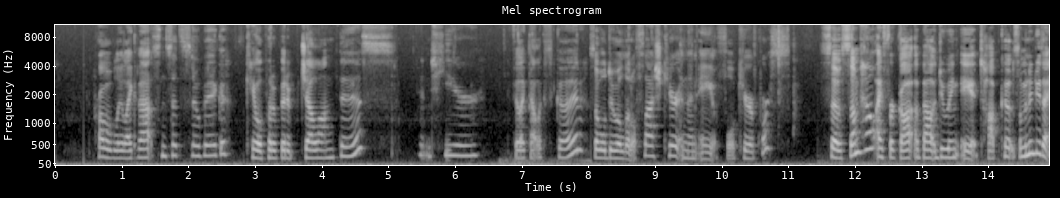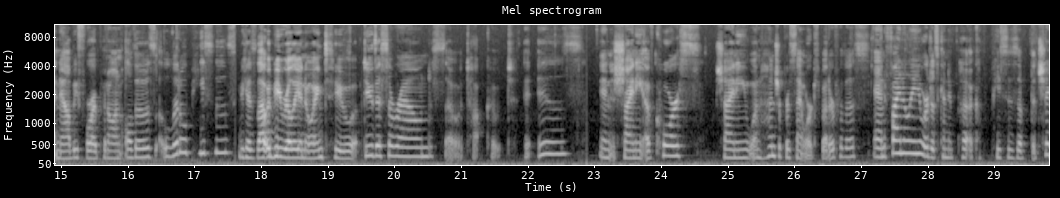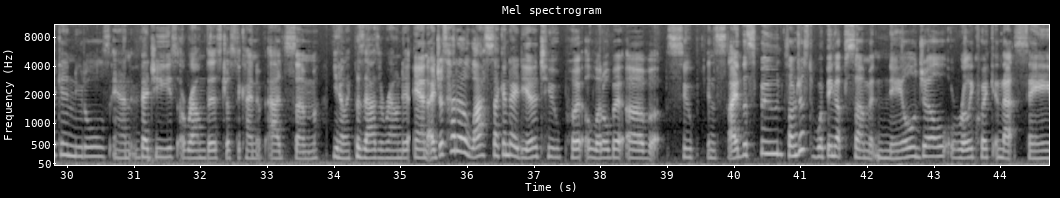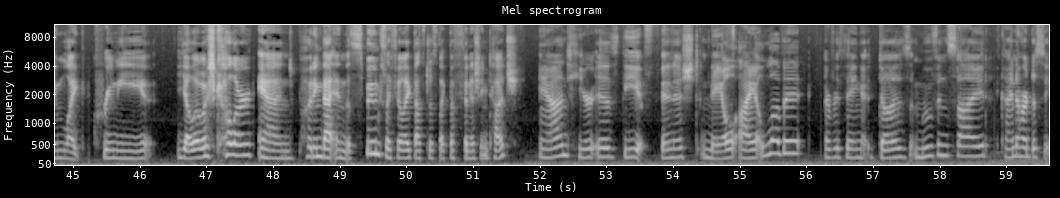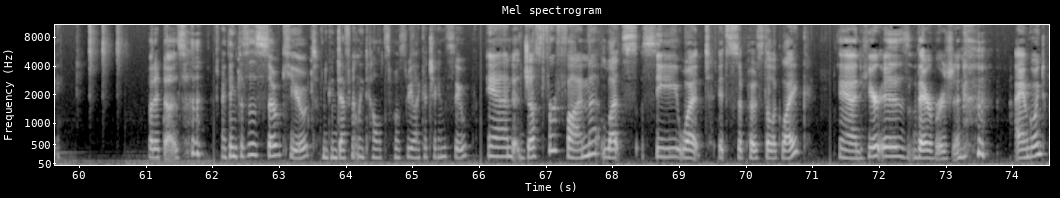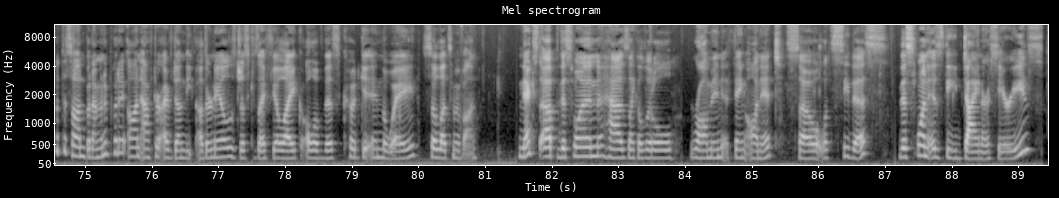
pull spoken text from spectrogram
Probably like that since it's so big. Okay, we'll put a bit of gel on this and here. I feel like that looks good. So we'll do a little flash cure and then a full cure, of course. So somehow I forgot about doing a top coat. So I'm to do that now before I put on all those little pieces because that would be really annoying to do this around. So top coat it is. And shiny, of course. Shiny 100% works better for this. And finally, we're just gonna put a couple pieces of the chicken noodles and veggies around this just to kind of add some, you know, like pizzazz around it. And I just had a last second idea to put a little bit of soup inside the spoon. So I'm just whipping up some nail gel really quick in that same like creamy yellowish color and putting that in the spoon because I feel like that's just like the finishing touch. And here is the finished nail. I love it. Everything does move inside. Kind of hard to see, but it does. I think this is so cute. You can definitely tell it's supposed to be like a chicken soup. And just for fun, let's see what it's supposed to look like. And here is their version. I am going to put this on, but I'm going to put it on after I've done the other nails just because I feel like all of this could get in the way. So let's move on. Next up, this one has like a little ramen thing on it. So let's see this. This one is the Diner series.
